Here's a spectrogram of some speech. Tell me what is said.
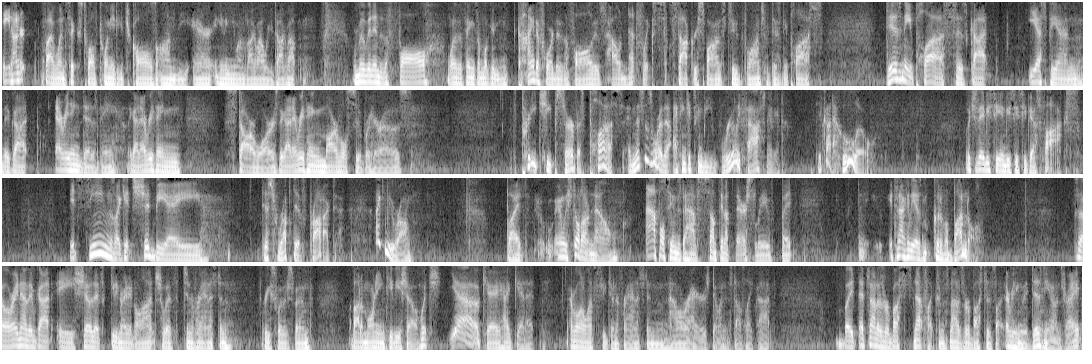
800 516 1220 to get your calls on the air. Anything you want to talk about, we can talk about. We're moving into the fall. One of the things I'm looking kind of forward to the fall is how Netflix stock responds to the launch of Disney Plus. Disney Plus has got ESPN, they've got everything Disney, they got everything Star Wars, they got everything Marvel superheroes. Pretty cheap service. Plus, and this is where the, I think it's going to be really fascinating. They've got Hulu, which is ABC, NBC, CBS, Fox. It seems like it should be a disruptive product. I could be wrong, but and we still don't know. Apple seems to have something up their sleeve, but it's not going to be as good of a bundle. So right now they've got a show that's getting ready to launch with Jennifer Aniston, Reese Witherspoon, about a morning TV show. Which, yeah, okay, I get it. Everyone wants to see Jennifer Aniston and how her hair is doing and stuff like that. But that's not as robust as Netflix, and it's not as robust as everything that Disney owns, right?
